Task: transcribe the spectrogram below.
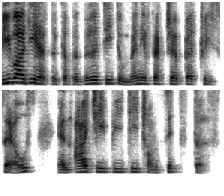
BYD has the capability to manufacture battery cells and IGBT transistors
